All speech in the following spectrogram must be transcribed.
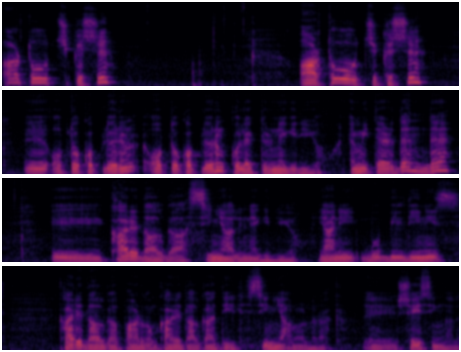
Artı o çıkışı artı o çıkışı e, optokoplörün optokoplörün kolektörüne gidiyor. Emitterden de e, kare dalga sinyaline gidiyor. Yani bu bildiğiniz kare dalga pardon kare dalga değil sinyal olarak e, şey sinyali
